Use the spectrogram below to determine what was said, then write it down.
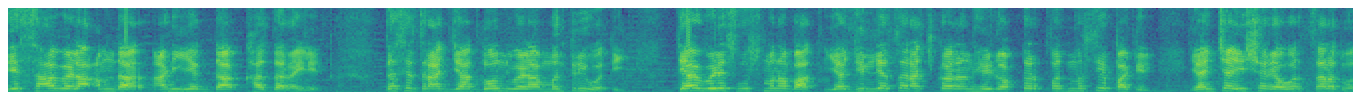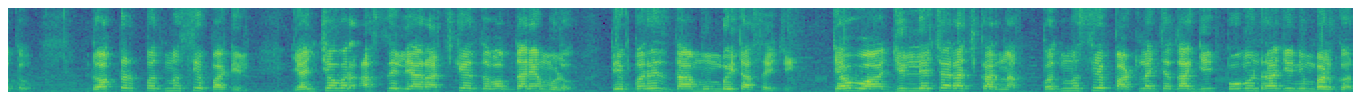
ते सहा वेळा आमदार आणि एकदा खासदार राहिलेत. तसेच राज्यात दोन वेळा मंत्री होते. त्यावेळेस उस्मानाबाद या जिल्ह्याचं राजकारण हे डॉक्टर पद्मसिंह पाटील यांच्या इशाऱ्यावर चालत होतं. डॉक्टर पद्मसिंह पाटील यांच्यावर असलेल्या राजकीय जबाबदाऱ्यामुळं ते बरेचदा मुंबईत असायचे. तेव्हा जिल्ह्याच्या राजकारणात पद्मसिंह पाटलांच्या जागी पवनराजे निंबाळकर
